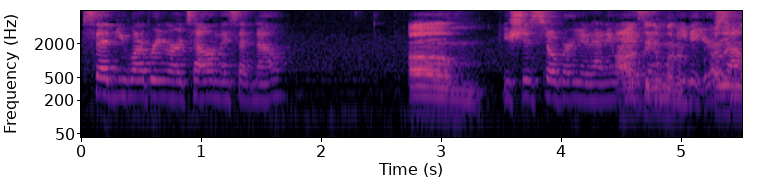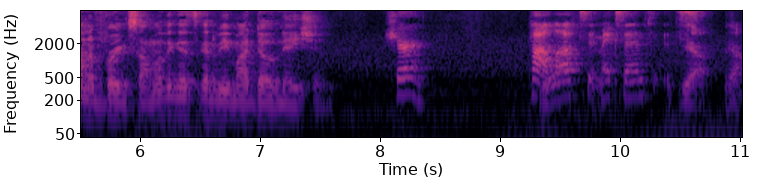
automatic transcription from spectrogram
said you want to bring a Rotel, and they said no. Um, You should still bring it anyway. I think I'm gonna. I think I'm gonna bring some. I think it's gonna be my donation. Sure. Potlucks, it makes sense. It's, Yeah, yeah.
